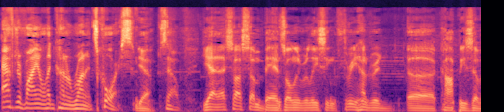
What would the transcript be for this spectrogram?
after vinyl had kind of run its course. Yeah. So Yeah, I saw some bands only releasing 300 uh, copies of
